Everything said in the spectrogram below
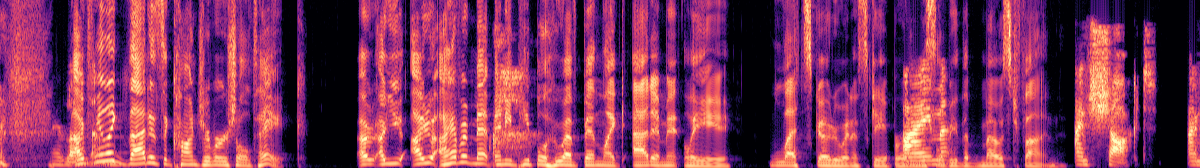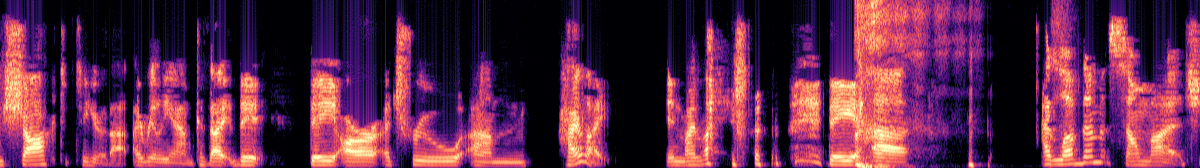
I love I them. feel like that is a controversial take. Are, are, you? I, I haven't met many people who have been like adamantly, let's go to an escape room. I'm, this will be the most fun. I'm shocked. I'm shocked to hear that. I really am because I they they are a true um, highlight in my life. they uh, I love them so much.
